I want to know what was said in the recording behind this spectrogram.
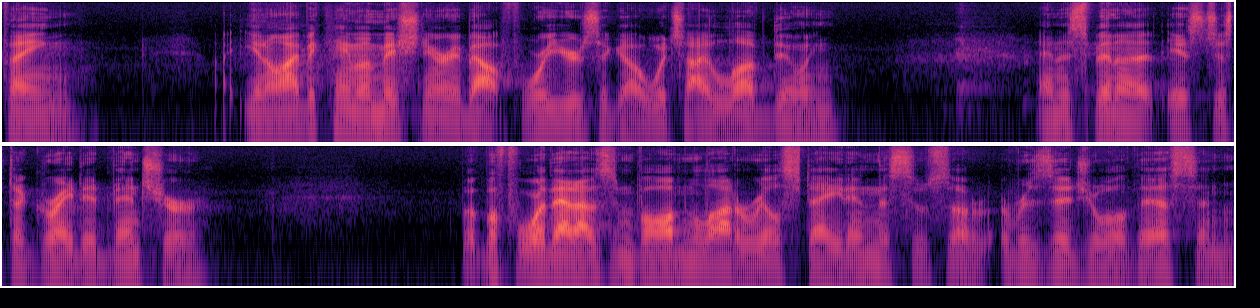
thing. You know, I became a missionary about four years ago, which I love doing, and it's been a, it's just a great adventure. But before that, I was involved in a lot of real estate, and this was a, a residual of this. And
